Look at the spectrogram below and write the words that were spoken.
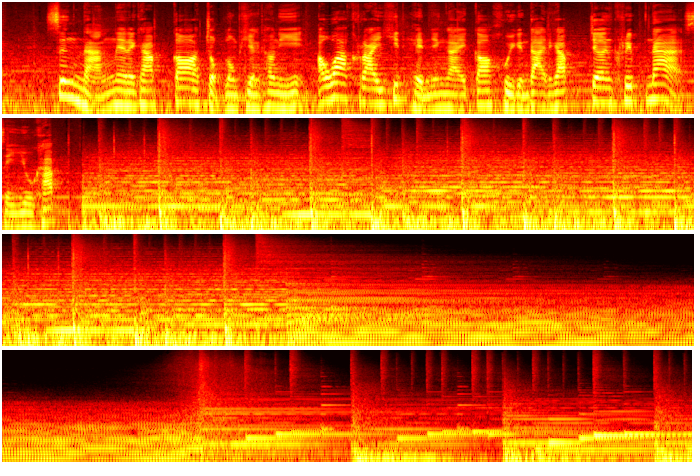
ซึ่งหนังเนี่ยนะครับก็จบลงเพียงเท่านี้ เอาว่าใครคิดเห็นยังไงก็คุยกันได้นะครับ เจอกันคลิปหน้า see you ครับ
